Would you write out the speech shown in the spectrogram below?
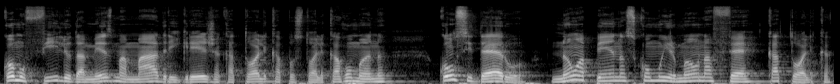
como filho da mesma Madre Igreja Católica Apostólica Romana, considero-o não apenas como irmão na fé católica,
